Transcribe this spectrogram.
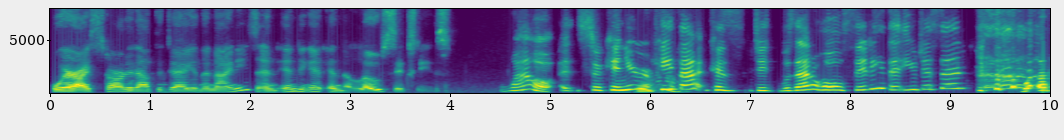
where I started out the day in the nineties and ending it in the low sixties. Wow. Uh, So can you Yeah. repeat that? Because did was that a whole city that you just said?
